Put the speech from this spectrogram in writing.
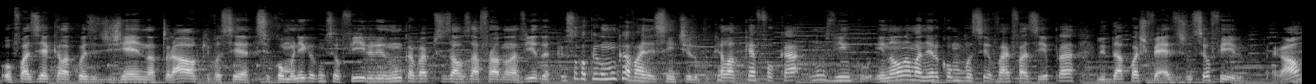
ou fazer aquela coisa de higiene natural, que você se comunica com seu filho, ele nunca vai precisar usar fralda na vida. Criação com nunca vai nesse sentido, porque ela quer focar no vínculo e não na maneira como você vai fazer para lidar com as fezes do seu filho. Legal?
